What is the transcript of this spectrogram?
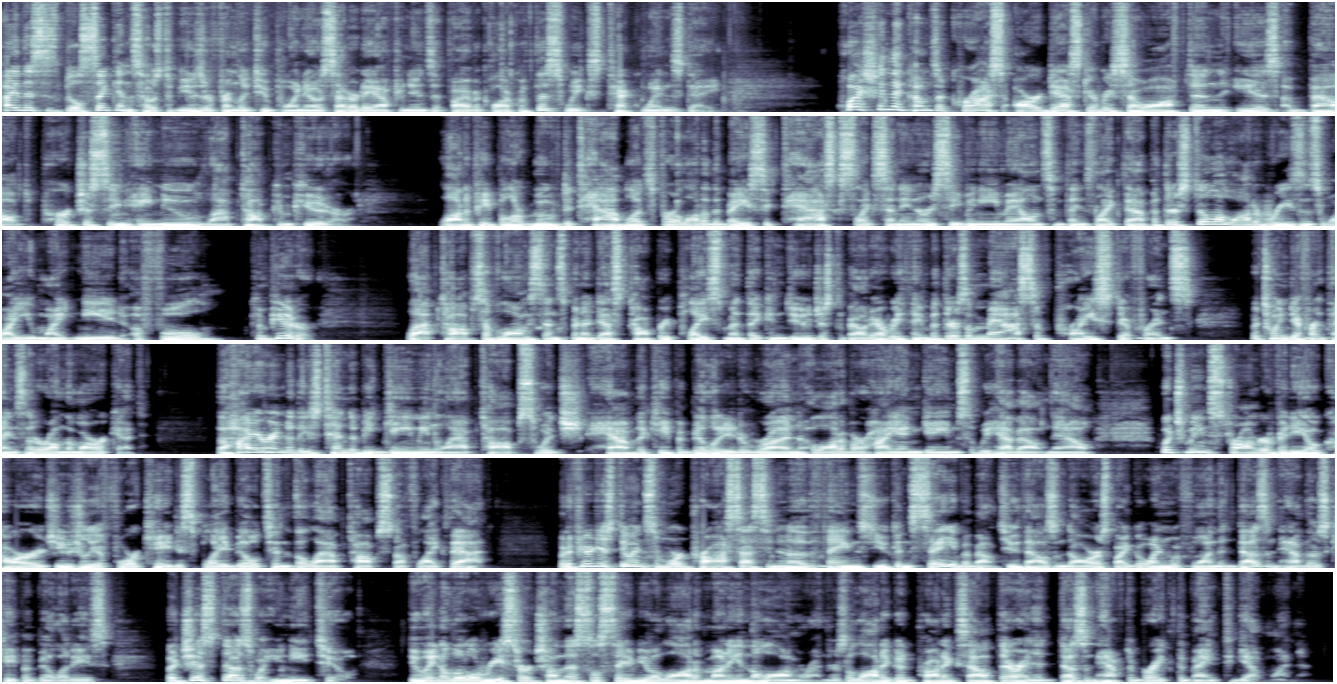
Hi, this is Bill Sickens, host of User Friendly 2.0, Saturday afternoons at 5 o'clock with this week's Tech Wednesday. Question that comes across our desk every so often is about purchasing a new laptop computer. A lot of people have moved to tablets for a lot of the basic tasks like sending and receiving email and some things like that, but there's still a lot of reasons why you might need a full computer. Laptops have long since been a desktop replacement. They can do just about everything, but there's a massive price difference between different things that are on the market. The higher end of these tend to be gaming laptops, which have the capability to run a lot of our high end games that we have out now, which means stronger video cards, usually a 4K display built into the laptop, stuff like that. But if you're just doing some word processing and other things, you can save about $2,000 by going with one that doesn't have those capabilities, but just does what you need to. Doing a little research on this will save you a lot of money in the long run. There's a lot of good products out there, and it doesn't have to break the bank to get one.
